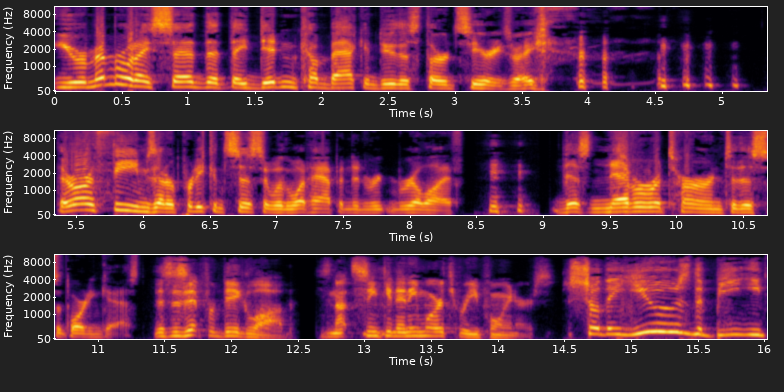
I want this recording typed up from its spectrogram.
You remember what I said that they didn't come back and do this third series, right? there are themes that are pretty consistent with what happened in re- real life. this never returned to this supporting cast. This is it for Big Lob. He's not sinking any more three pointers. So they use the BET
